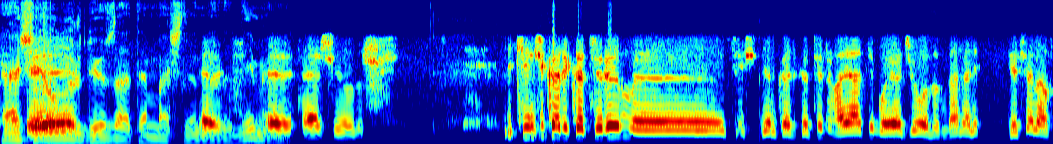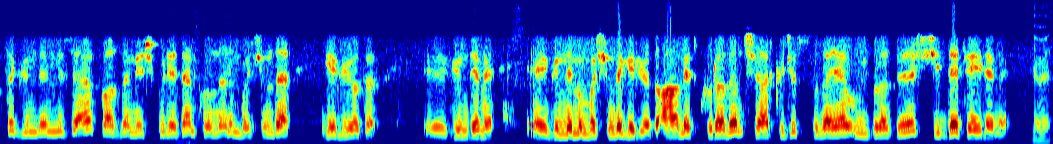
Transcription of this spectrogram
Her şey ee, olur diyor zaten başlığında evet, da değil mi? Evet her şey olur. İkinci karikatürüm e, seçtiğim karikatür Hayati Boyacıoğlu'ndan. Hani geçen hafta gündemimizi en fazla meşgul eden konuların başında geliyordu e, gündemi. E, gündemin başında geliyordu. Ahmet Kural'ın şarkıcı Sıla'ya uyguladığı şiddet eylemi. Evet.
